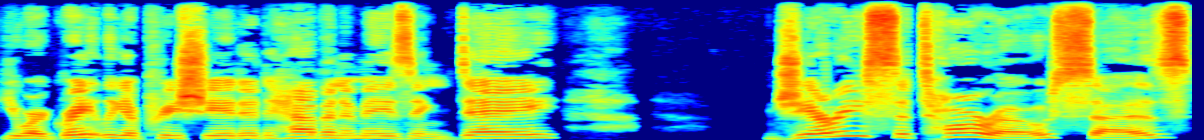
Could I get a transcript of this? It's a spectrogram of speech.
You are greatly appreciated. Have an amazing day. Jerry Sataro says,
